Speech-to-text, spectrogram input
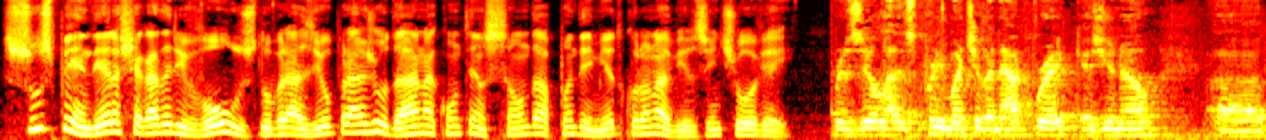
suspender a chegada de voos do Brasil para ajudar na contenção da pandemia do coronavírus. A gente ouve aí. Brazil has pretty much of an outbreak, as you know. Uh,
